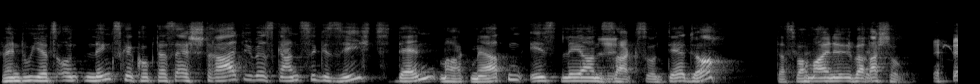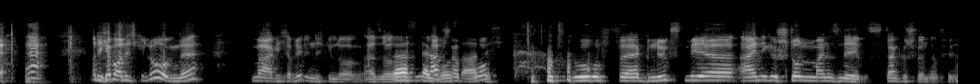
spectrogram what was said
Wenn du jetzt unten links geguckt hast, er strahlt übers ganze Gesicht, denn Marc Merten ist Leon nee. Sachs. Und der doch, das war meine Überraschung. und ich habe auch nicht gelogen, ne? Marc, ich habe wirklich nicht gelogen. Also, das ist ja großartig. Du vergnügst mir einige Stunden meines Lebens. Dankeschön dafür.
